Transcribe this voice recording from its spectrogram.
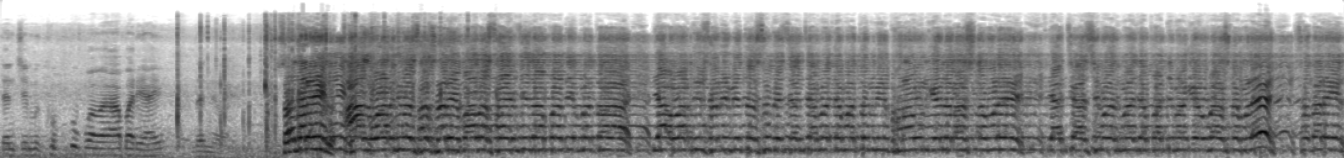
त्यांचे मी खूप खूप आभारी आहे. धन्यवाद. साधारण आज वाढदिवस असणारे बाबासाहेब जिजा पाटील या वाढदिवसानिमित्त शुभेच्छांच्या माध्यमातून मी भरावून गेलेलो असल्यामुळे यांचे आशीर्वाद माझ्या पाठीमागे उभे असल्यामुळे साधारण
